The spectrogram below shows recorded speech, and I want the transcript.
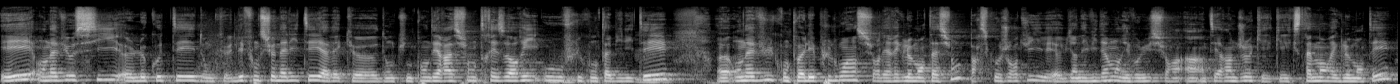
Et on a vu aussi euh, le côté, donc les fonctionnalités avec euh, donc une pondération trésorerie ou flux comptabilité. Mmh. Euh, on a vu qu'on peut aller plus loin sur les réglementations parce qu'aujourd'hui, bien évidemment, on évolue sur un, terrain de jeu qui est, extrêmement réglementé.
